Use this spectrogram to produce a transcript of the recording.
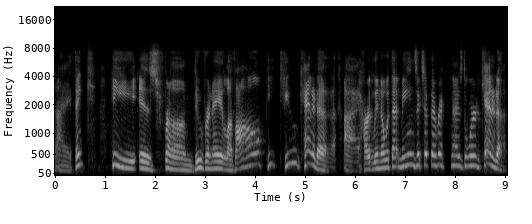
I think. He is from Duvernay Laval, PQ, Canada. I hardly know what that means, except I recognize the word Canada.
